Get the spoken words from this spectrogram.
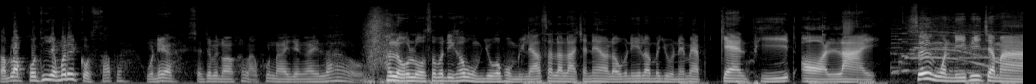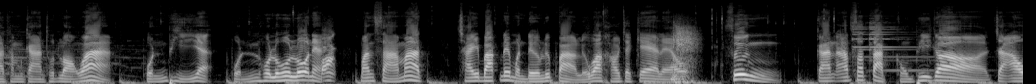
สำหรับคนที่ยังไม่ได้กดซับนะวันเนี้ยฉันจะไปนอนข้างหลังพวกนายยังไงเล่าฮัลโหลโหลสวัสดีครับผมอยู่กับผมอีกแล้วซาลาลาชาแนลแล้ววันนี้เรามาอยู่ในแมปแกนพีทออนไลน์ซึ่งวันนี้พี่จะมาทำการทดลองว่า ผลผีอะผลโฮโลโฮโลเนี่ยมันสามารถใช้บั๊กได้เหมือนเดิมหรือเปล่า หรือว่าเขาจะแก้แล้ว ซึ่งการอัพสตัตของพี่ก็จะเอา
